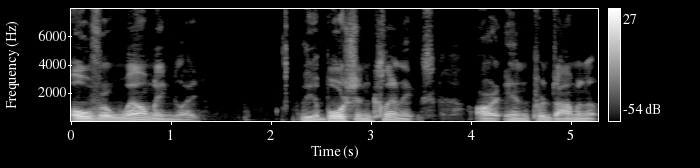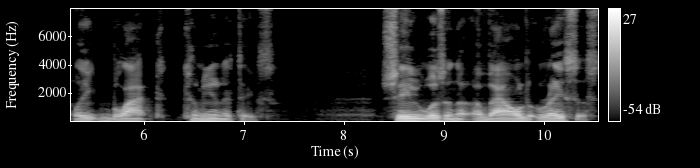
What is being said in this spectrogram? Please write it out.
overwhelmingly, the abortion clinics are in predominantly black communities. She was an avowed racist.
